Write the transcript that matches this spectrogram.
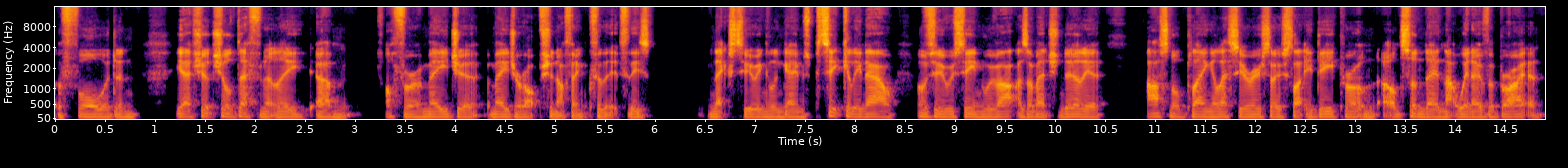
of forward. And yeah, she'll, she'll definitely um, offer a major a major option. I think for the, for these next two England games, particularly now. Obviously, we've seen without as I mentioned earlier. Arsenal playing Alessia Russo slightly deeper on, on Sunday in that win over Brighton,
